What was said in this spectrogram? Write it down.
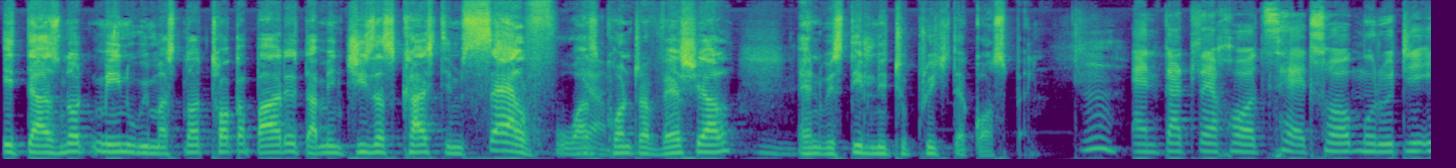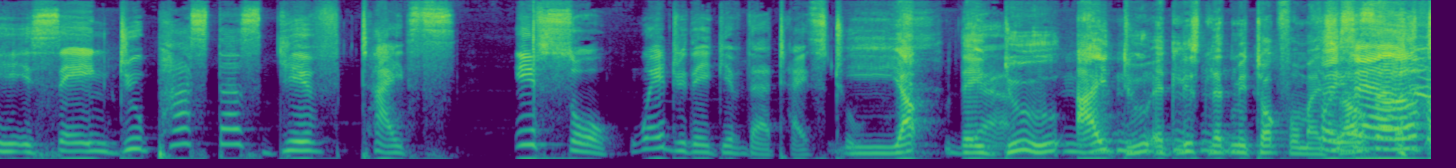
it does not mean we must not talk about it. I mean, Jesus Christ Himself was Yeah. controversial, mm. and we still need to preach the gospel. Mm. And Katleho Tsetlo Muruti he is saying, Do pastors give tithes? If so, where do they give their tithes to? Yep, they do. I do. At least let me talk for myself.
